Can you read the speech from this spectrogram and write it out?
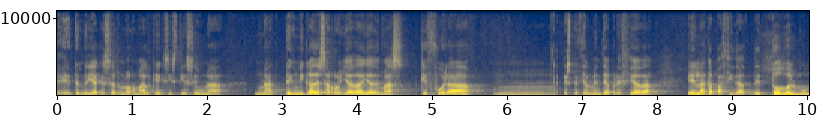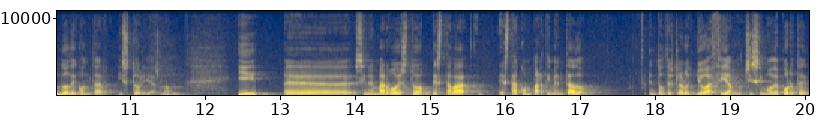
Eh, tendría que ser normal que existiese una una técnica desarrollada y además que fuera mm, especialmente apreciada en la capacidad de todo el mundo de contar historias. Y, eh, sin embargo, esto estaba, está compartimentado. Entonces, claro, yo hacía muchísimo deporte,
